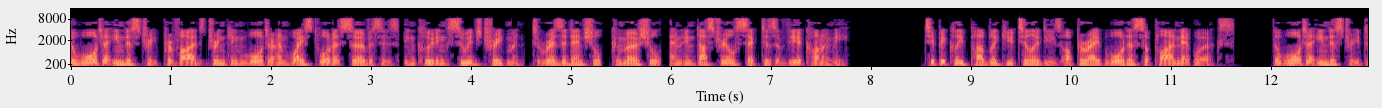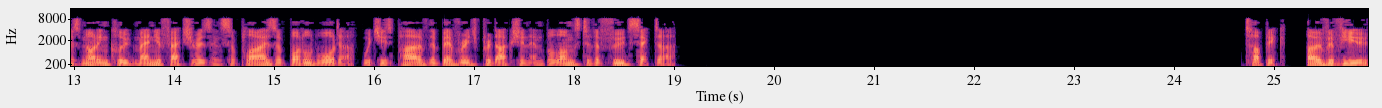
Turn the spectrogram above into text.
The water industry provides drinking water and wastewater services including sewage treatment to residential, commercial, and industrial sectors of the economy. Typically public utilities operate water supply networks. The water industry does not include manufacturers and suppliers of bottled water, which is part of the beverage production and belongs to the food sector. Overview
